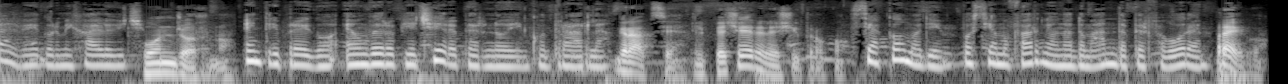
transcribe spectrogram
Salve Igor Mikhailovich. Buongiorno. Entri prego, è un vero piacere per noi incontrarla. Grazie, il piacere è reciproco. Si accomodi, possiamo farle una domanda per favore? Prego.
